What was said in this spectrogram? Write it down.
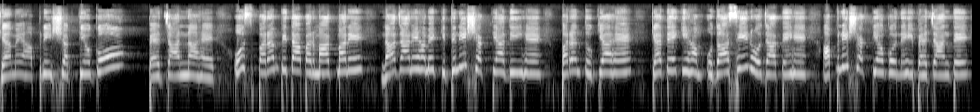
क्या हमें अपनी शक्तियों को पहचानना है? उस परम पिता परमात्मा ने ना जाने हमें कितनी शक्तियाँ दी हैं, परंतु क्या है? कहते हैं कि हम उदासीन हो जाते हैं, अपनी शक्तियों को नहीं पहचानते,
